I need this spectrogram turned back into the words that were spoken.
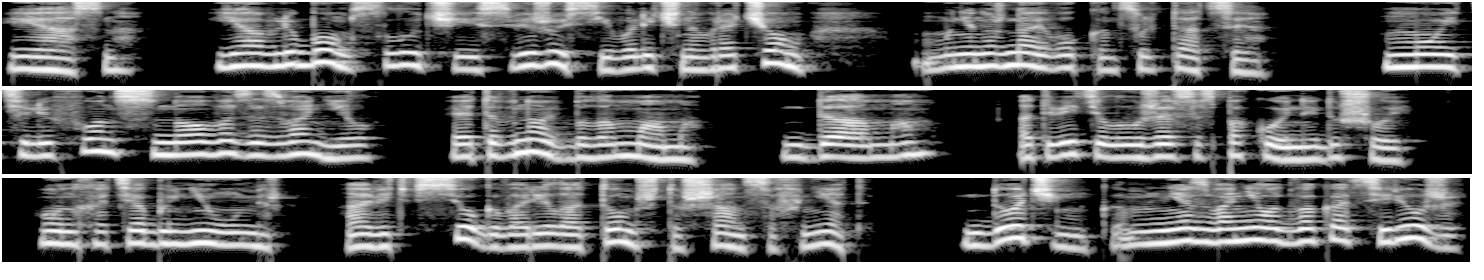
Ясно. Я в любом случае свяжусь с его личным врачом. Мне нужна его консультация. Мой телефон снова зазвонил. Это вновь была мама. «Да, мам», – ответила уже со спокойной душой. «Он хотя бы не умер, а ведь все говорило о том, что шансов нет». «Доченька, мне звонил адвокат Сережи.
